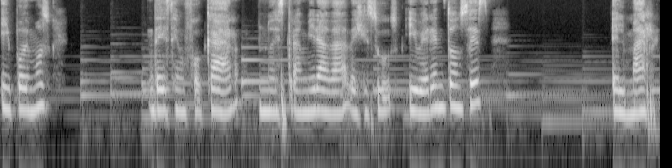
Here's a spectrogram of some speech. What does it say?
Y podemos desenfocar nuestra mirada de Jesús y ver entonces el mar.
